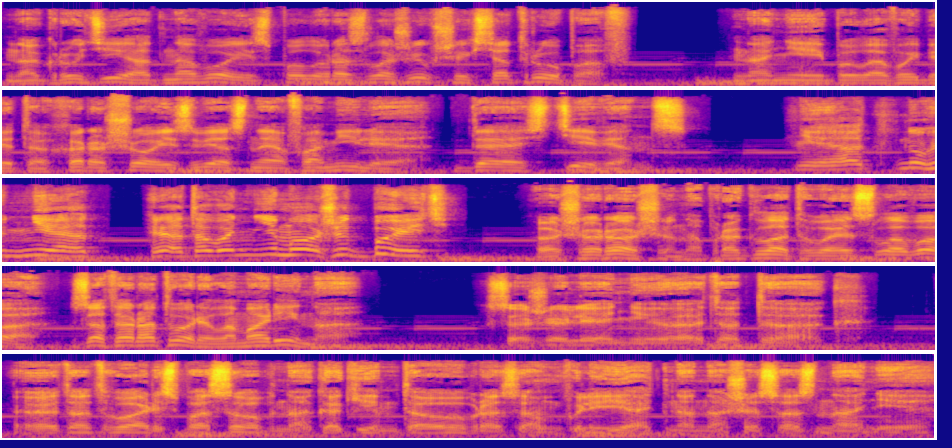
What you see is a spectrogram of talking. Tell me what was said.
на груди одного из полуразложившихся трупов. На ней была выбита хорошо известная фамилия Д. Стивенс. «Нет, ну нет, этого не может быть!» Ошарашенно проглатывая слова, затараторила Марина. «К сожалению, это так. Эта тварь способна каким-то образом влиять на наше сознание.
